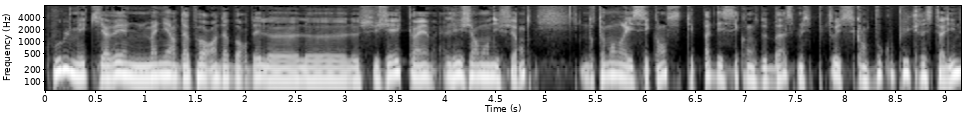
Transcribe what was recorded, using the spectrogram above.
School, mais qui avait une manière d'aborder le, le, le sujet quand même légèrement différente notamment dans les séquences. C'était pas des séquences de basse, mais c'est plutôt des séquences beaucoup plus cristallines.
